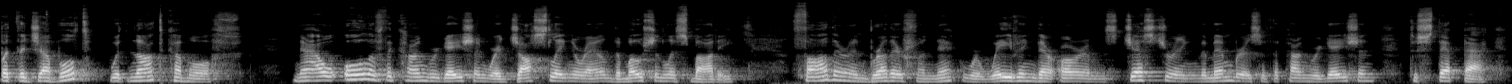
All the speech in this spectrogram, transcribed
but the jabot would not come off. Now all of the congregation were jostling around the motionless body. Father and Brother Van were waving their arms, gesturing the members of the congregation to step back.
